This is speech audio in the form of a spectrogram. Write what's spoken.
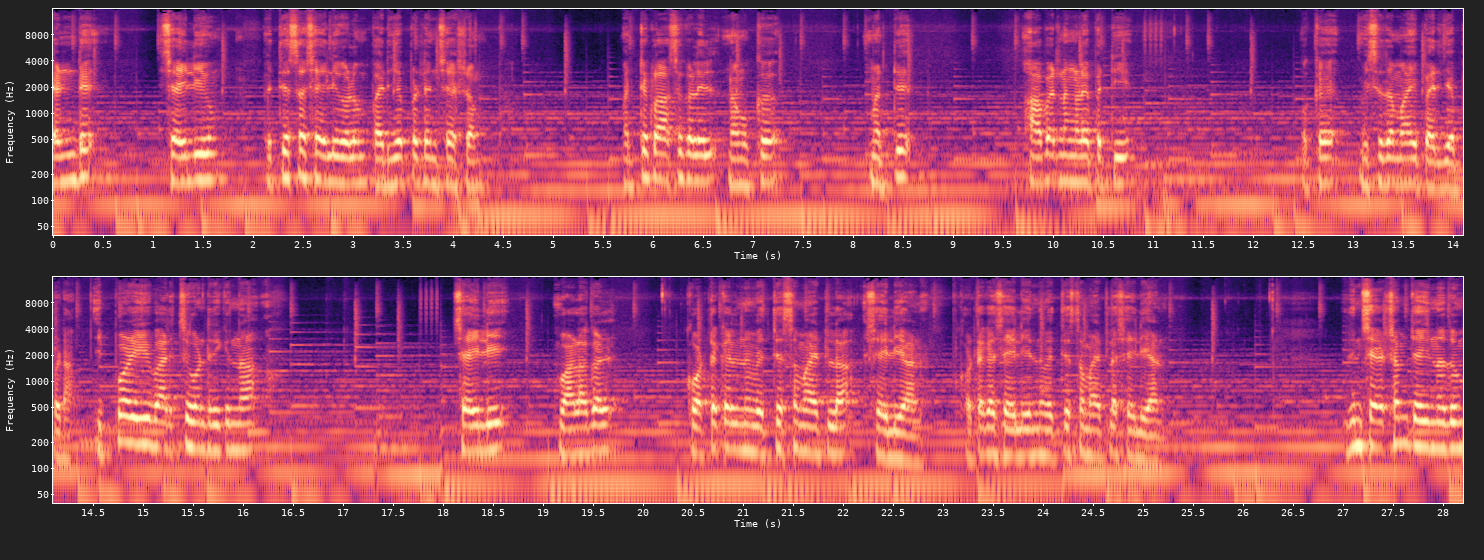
രണ്ട് ശൈലിയും വ്യത്യസ്ത ശൈലികളും പരിചയപ്പെട്ടതിന് ശേഷം മറ്റ് ക്ലാസ്സുകളിൽ നമുക്ക് മറ്റ് ആഭരണങ്ങളെപ്പറ്റി ഒക്കെ വിശദമായി പരിചയപ്പെടാം. ഇപ്പോൾ ഈ വരച്ചുകൊണ്ടിരിക്കുന്ന ശൈലി വളകൾ കോട്ടക്കലിൽ നിന്ന് വ്യത്യസ്തമായിട്ടുള്ള ശൈലിയാണ്. കോട്ടക്കൽ ശൈലിയിൽ നിന്ന് വ്യത്യസ്തമായിട്ടുള്ള ശൈലിയാണ്. ഇതിന് ശേഷം ചെയ്യുന്നതും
